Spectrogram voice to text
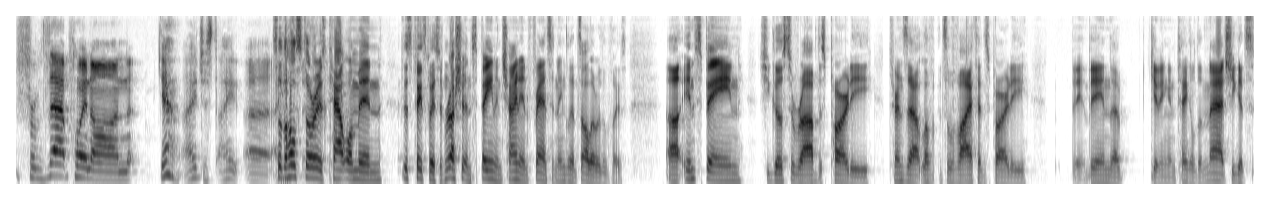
from that point on, yeah, I just I. Uh, So the whole story is Catwoman. This takes place in Russia and Spain and China and France and England. It's all over the place. Uh, in Spain, she goes to rob this party. Turns out it's Leviathan's party. They, they end up getting entangled in that. She gets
